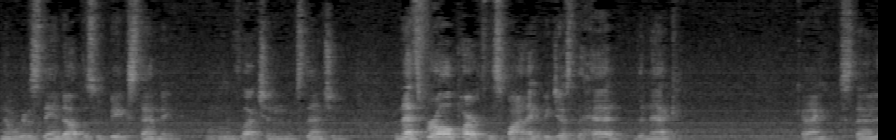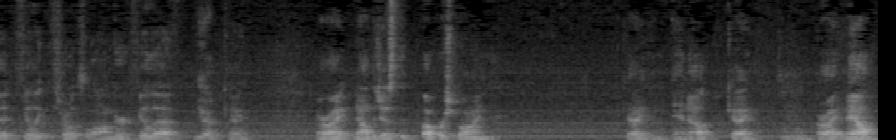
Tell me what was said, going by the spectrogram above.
then we're going to stand up, this would be extending Mhm. flexion and extension. And that's for all parts of the spine. That could be just the head, the neck. Okay, extend it. Feel like the throat's longer. Feel that? Yeah. Okay. All right. Now the, just the upper spine. Okay, and, and up. Okay. Mhm. All right. Now,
